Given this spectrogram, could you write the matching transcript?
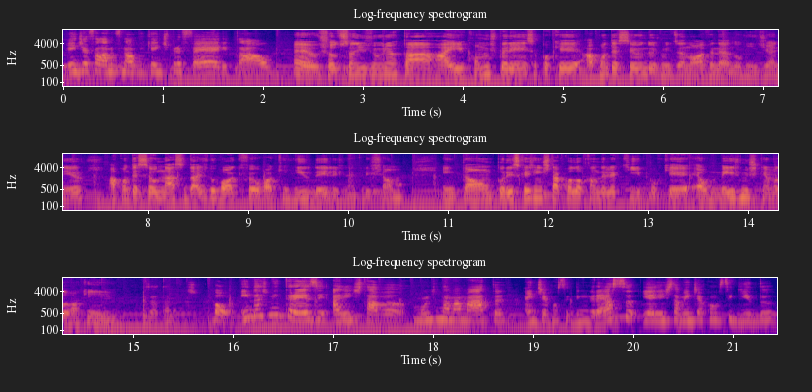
E a gente vai falar no final o que a gente prefere e tal. É, o show do Sandy Júnior tá aí como experiência porque aconteceu em 2019, né, no Rio de Janeiro. Aconteceu na cidade do rock, foi o Rock in Rio deles, né, que eles chamam. Então, por isso que a gente tá colocando ele aqui, porque é o mesmo esquema do Rock in Rio. Exatamente. Bom, em 2013 a gente tava muito na mamata, a gente tinha conseguido ingresso e a gente também tinha conseguido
